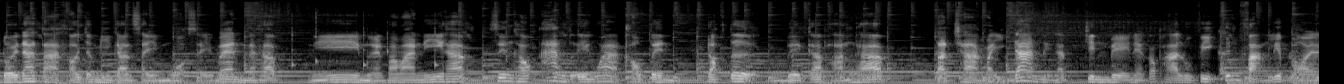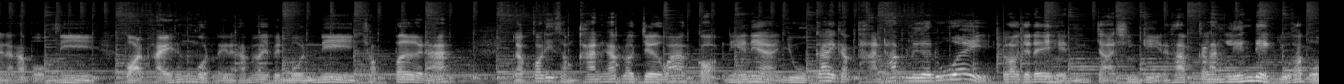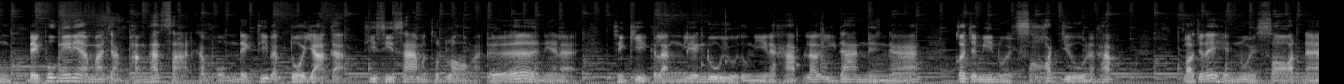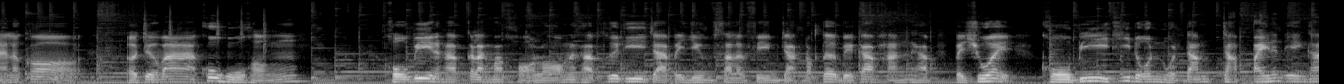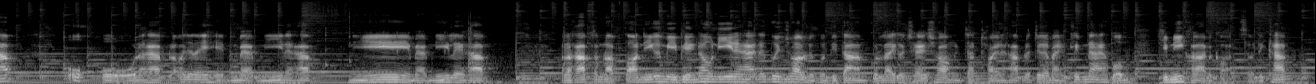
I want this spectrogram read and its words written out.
โดยหน้าตาเขาจะมีการใส่หมวกใส่แว่นนะครับ นี่เหมือนประมาณนี้ครับ ซึ่งเขาอ้างตัวเองว่าเขาเป็นด็อกเตอร์เบกาพังครับตัดฉากมาอีกด้านหนึ่งครับ จินเบย์เนี่ยก็พาลูฟี่ขึ้นฝั่งเรียบร้อยแล้วนะครับผมนี่ปลอดภัยทั้งหมดเลยนะครับ ไม่ว่าจะเป็นบนนี่ช็อปเปอร์นะ แล้วก็ที่สำคัญครับเราเจอว่าเกาะนี้เนี่ยอยู่ใกล้กับฐานทัพเรือด้วย เราจะได้เห็นจ่าชิงกินะครับกำลังเลี้ยงเด็กอยู่ครับผม เด็กพวกนี้เนี่ยมาจากพังคัสศาสตร์ครับผมเด็กที่แบบตัวยักษ์อะ่ะที่ซีซ่ามันทดลองอะ่ะเออเนี่ยแหละชิงกิกำลังเลี้ยงดูอยู่ตรงนี้นะครับแล้วอีกด้านหนึ่งนะ ก็จะมีหน่วยซอสอยู่นะครับ เราจะได้เห็นหน่วยซอสนะ แล้วก็เราเจอว่าคู่หูของ บี้นะครับกำลังมาขอร้องนะครับเพื่อที่จะไปยืมซาลาฟิล์มจากดรเบกาพังนะครับไปช่วยโคบี้ที่โดนหนวดดำจับไปนั่นเองครับ โอ้โหนะครับเราก็จะได้เห็นแบบนี้นะครับ นี่แบบนี้เลยครับเอาละครับสำหรับตอนนี้ก็มีเพียงเท่านี้นะฮะถ้าเพื่อนชอบหรือกดติดตามกดไลค์กดแชร์ช่องจัดถอยนะครับแล้วเจอกันใหม่คลิปหน้าครับผมคลิปนี้ขอลาไปก่อนสวัสดีครับ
